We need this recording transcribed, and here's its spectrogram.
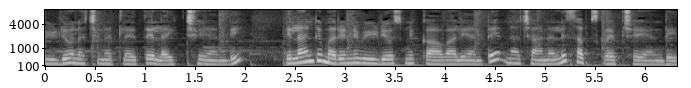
వీడియో నచ్చినట్లయితే లైక్ చేయండి. ఇలాంటి మరిన్ని వీడియోస్ మీకు కావాలి అంటే నా ఛానల్ని సబ్స్క్రైబ్ చేయండి.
